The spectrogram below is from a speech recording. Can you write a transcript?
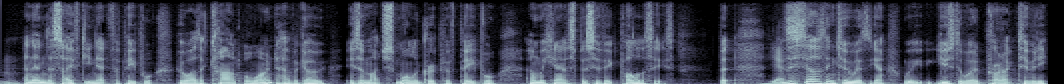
Hmm. And then the safety net for people who either can't or won't have a go is a much smaller group of people, and we can have specific policies. But Yes. this is the other thing too. With you know, we use the word productivity.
